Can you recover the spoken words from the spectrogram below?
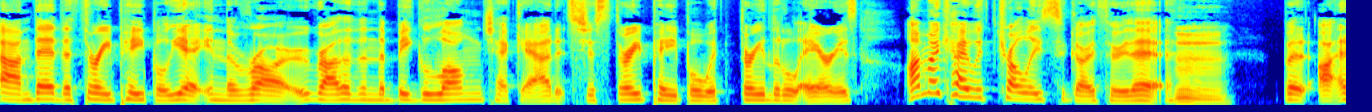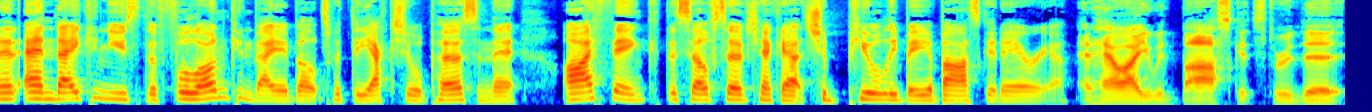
um, they're the three people, yeah, in the row rather than the big long checkout. It's just three people with three little areas. I'm okay with trolleys to go through there, Mm. But I, and, and they can use the full on conveyor belts with the actual person there. I think the self serve checkout should purely be a basket area. And how are you with baskets through the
